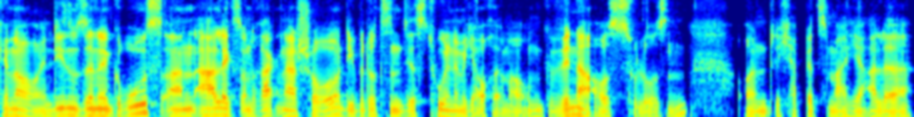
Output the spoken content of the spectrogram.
Genau, in diesem Sinne Gruß an Alex und Ragnar Show. Die benutzen das Tool nämlich auch immer, um Gewinner auszulosen. Und ich habe jetzt mal hier alle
